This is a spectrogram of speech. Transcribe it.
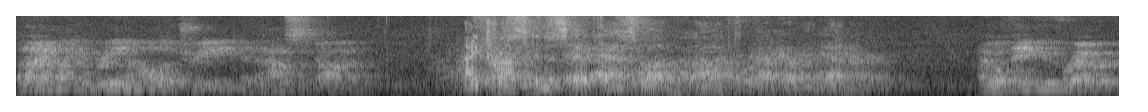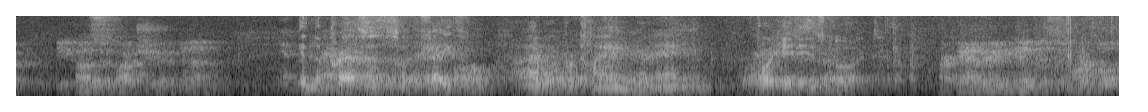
But I am like a green olive tree in the house of God. I trust in the steadfast love of God forever and ever. I will thank you forever because of what you have done. In the presence of the faithful, I will proclaim your name, for it is good. Our gathering hymn is Immortal,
